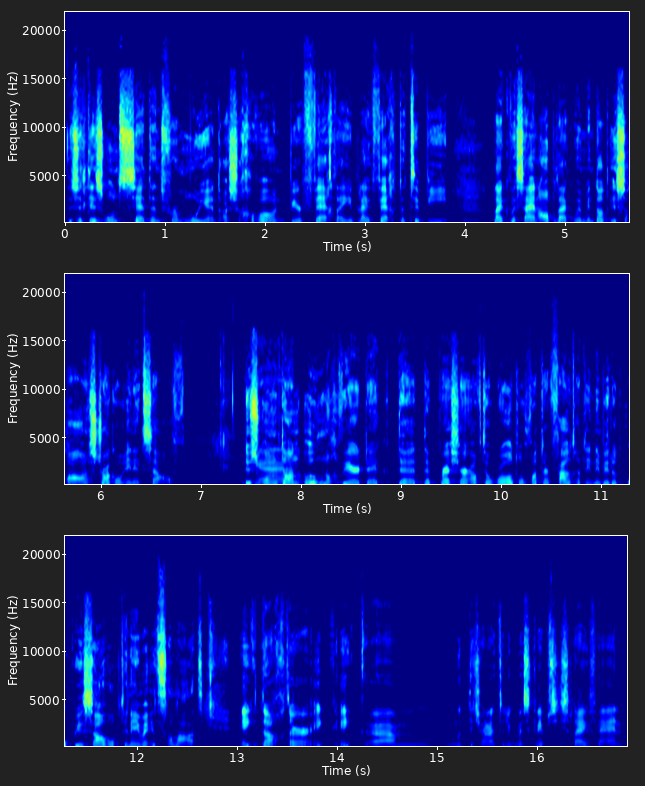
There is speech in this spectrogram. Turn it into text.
Dus het is ontzettend vermoeiend als je gewoon weer vecht en je blijft vechten te be. Mm. Like, we zijn al black women. Dat is al een struggle in itself. Dus om dan ook nog weer de, de, de pressure of the world... of wat er fout gaat in de wereld op jezelf op te nemen... it's a lot. Ik dacht er, ik, ik ehm, moet dit jaar natuurlijk mijn scriptie schrijven en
